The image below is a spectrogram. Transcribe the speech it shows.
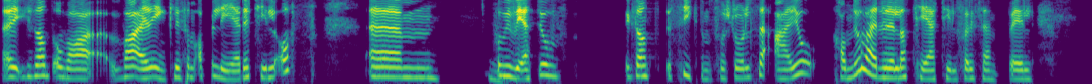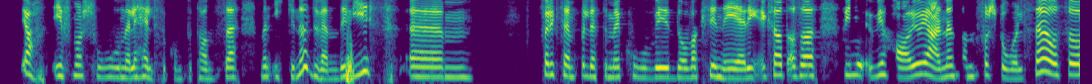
eh, ikke sant? og hva, hva, er det egentlig som appellerer til oss. Um, for vi vet jo ikke sant? Sykdomsforståelse jo, kan jo være relatert til f.eks. Ja, informasjon eller helsekompetanse, men ikke nødvendigvis. Um, F.eks. dette med covid og vaksinering. Altså, vi, vi, har jo gjerne en sånn forståelse, og så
